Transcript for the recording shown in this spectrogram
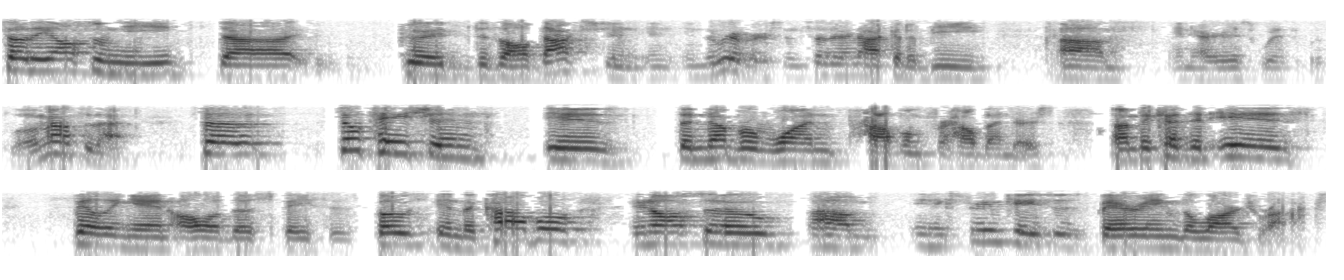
so they also need uh, good dissolved oxygen in, in, the rivers, and so they're not going to be um, in areas with, with low amounts of that. So siltation is the number one problem for hellbenders um, because it is filling in all of those spaces, both in the cobble and also, um, in extreme cases, burying the large rocks.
